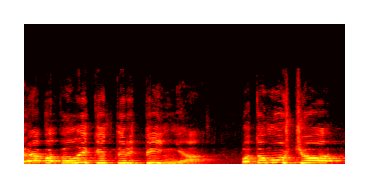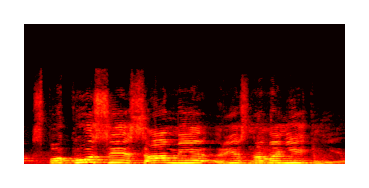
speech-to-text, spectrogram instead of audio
треба велике терпіння, тому що спокуси самі різноманітні.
